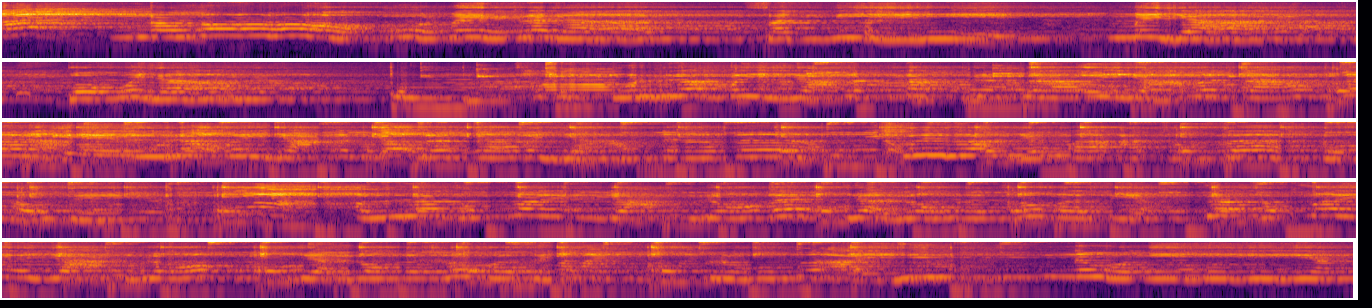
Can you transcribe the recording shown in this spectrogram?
ตบ น้องโง่พูดไม่กระดาษสันนี่ไม่อยาก บอกว่าอยากกูรักไม่อยากมันนักกระดาษไม่อยากมันดัก อยากร้องอย่าลงและเข้ามาสิรู้เมื่อไหร่นวงเงียง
